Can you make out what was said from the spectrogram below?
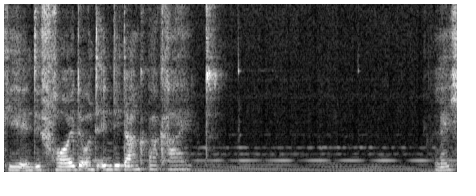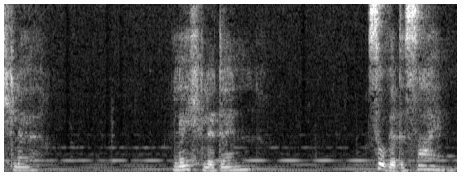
Gehe in die Freude und in die Dankbarkeit. Lächle, lächle, denn so wird es sein.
